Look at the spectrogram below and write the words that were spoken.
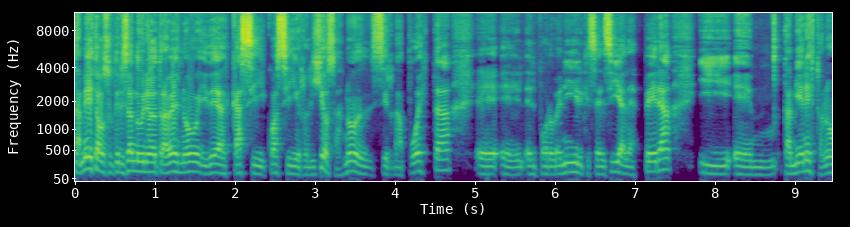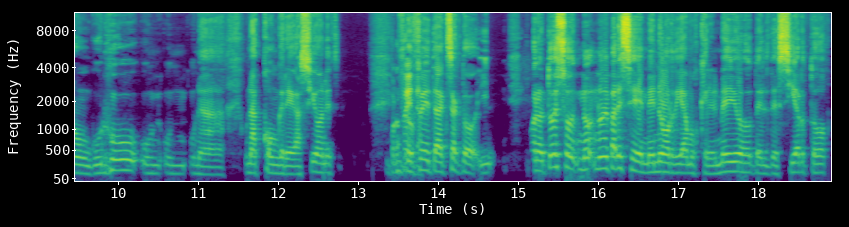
también estamos utilizando una y otra vez ¿no? ideas casi, casi religiosas, ¿no? es decir, la apuesta, eh, el, porvenir que se decía, la espera, y em, también esto, ¿no? un gurú, una, congregación. Un profeta. exacto. Y, bueno, todo eso no, me parece menor, digamos, que en el medio del desierto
